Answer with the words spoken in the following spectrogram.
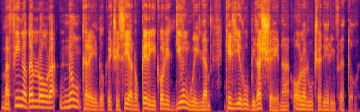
ma fino ad allora non credo che ci siano pericoli di un William che gli rubi la scena o la luce dei riflettori.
